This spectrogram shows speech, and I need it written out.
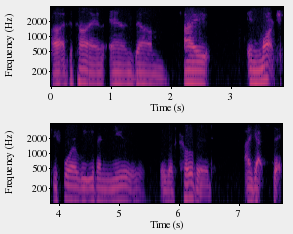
uh, at the time, and um, I, in March, before we even knew it was COVID, I got sick.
